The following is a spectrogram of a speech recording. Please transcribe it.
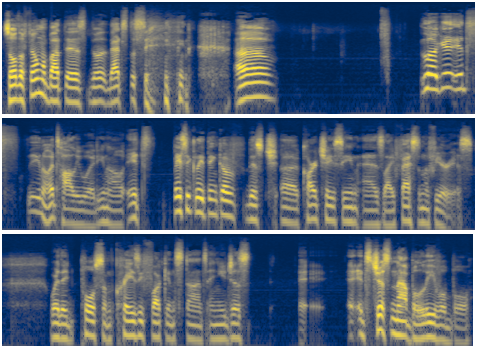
So the film about this, the, that's the scene. um, look, it, it's you know, it's Hollywood. You know, it's basically think of this ch- uh, car chasing as like Fast and the Furious where they pull some crazy fucking stunts and you just it's just not believable.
